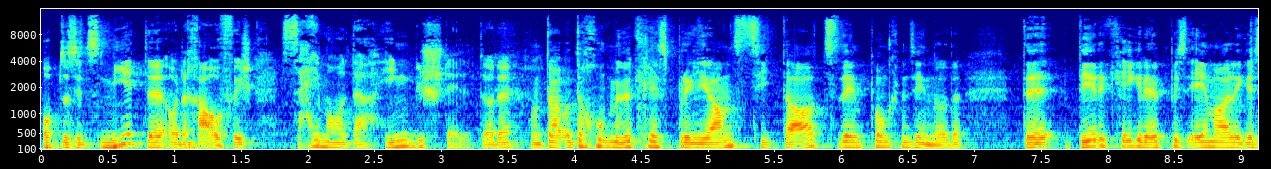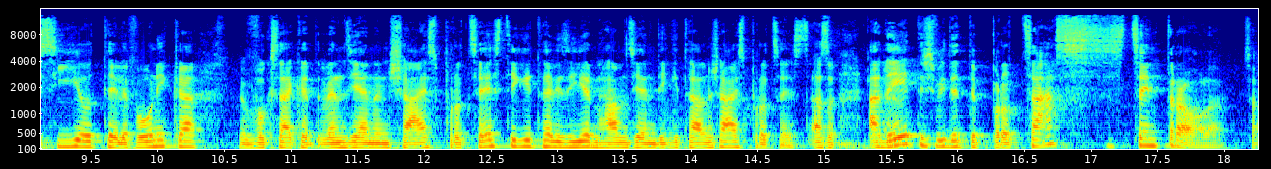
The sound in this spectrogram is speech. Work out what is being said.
Ob das jetzt Miete oder Kauf ist, sei mal dahingestellt, oder? Und da, und da kommt mir wirklich ein brillantes Zitat zu dem Punkt in den Sinn, oder? Der Dirk irgendetwas, ehemaliger CEO Telefonica, der gesagt hat, wenn Sie einen Scheißprozess digitalisieren, haben Sie einen digitalen Scheißprozess. Also auch dort ist wieder der Prozess das Zentrale. So.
